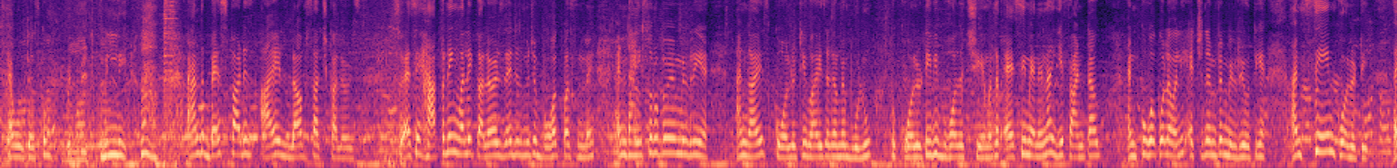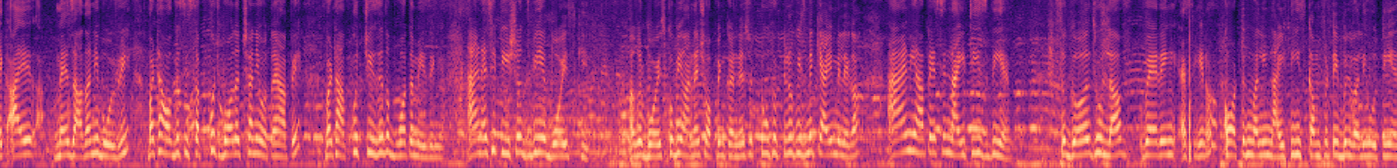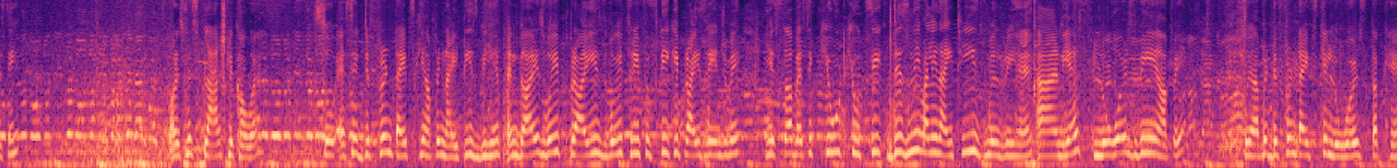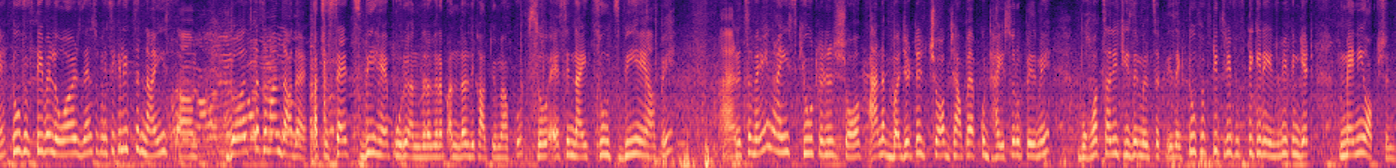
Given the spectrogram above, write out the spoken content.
क्या बोलते हैं उसको? बिल्ली। बिल्ली। And the best part is I love such colours so ऐसे हैपनिंग वाले कलर्स हैं जो मुझे बहुत पसंद है एंड ढाई सौ रुपये में मिल रही है। एंड गाइस क्वालिटी वाइज अगर मैं बोलूँ तो क्वालिटी भी बहुत अच्छी है। मतलब ऐसी मैंने ना ये फैंटा एंड कोका कोला वाली एच एन एम पे मिल रही होती है। And same quality like I मैं ज़्यादा नहीं बोल रही बट हाँ ऑब्वियसली सब कुछ बहुत अच्छा नहीं होता है यहाँ पे। बट हाँ कुछ चीज़ें तो बहुत अमेजिंग है। एंड ऐसी टी शर्ट्स भी हैं बॉयज़ की। अगर बॉयज़ को भी आना है शॉपिंग करने सो टू फिफ्टी रुपीज़ में क्या ही मिलेगा। एंड यहाँ पे ऐसे नाइटीज़ भी हैं। So girls who love wearing ऐसी यू नो कॉटन वाली नाइटीज़ कंफर्टेबल वाली होती हैं ऐसी। और इसमें स्प्लैश लिखा हुआ है। सो so, ऐसे डिफरेंट टाइप्स की यहाँ पे नाइटीज़ भी हैं। एंड गाइस वही प्राइस वही 350 की प्राइस रेंज में ये सब ऐसे क्यूट क्यूट सी डिज्नी वाली नाइटीज़ मिल रही हैं। एंड यस लोअर्स भी हैं यहाँ पे। सो so, यहाँ पे डिफरेंट टाइप्स के लोअर्स तक हैं। 250 में लोअर्स हैं। So basically it's a nice girls का सामान ज़्यादा है। अच्छा सेट्स भी हैं पूरे अंदर। अगर आप अंदर दिखाती हूँ मैं सो so, ऐसे नाइट सूट्स भी हैं यहाँ पे। And it's a very nice cute little shop and a budgeted shop जहाँ पे आपको ढाई सौ रुपये में बहुत सारी चीज़ें मिल सकती है। टू फिफ्टी थ्री फिफ्टी की रेंज में you can get many option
